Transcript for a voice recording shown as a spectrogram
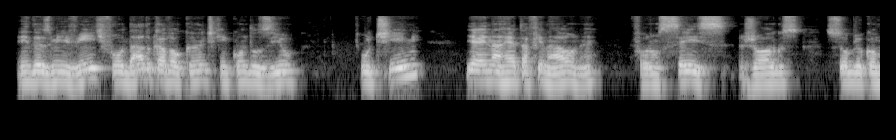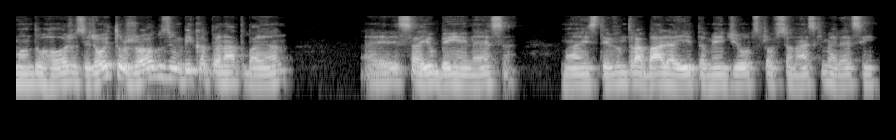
em 2020, foi o Dado Cavalcante quem conduziu o time, e aí na reta final, né, foram seis jogos sob o comando do Roger, ou seja, oito jogos e um bicampeonato baiano. Aí ele saiu bem aí nessa, mas teve um trabalho aí também de outros profissionais que merecem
